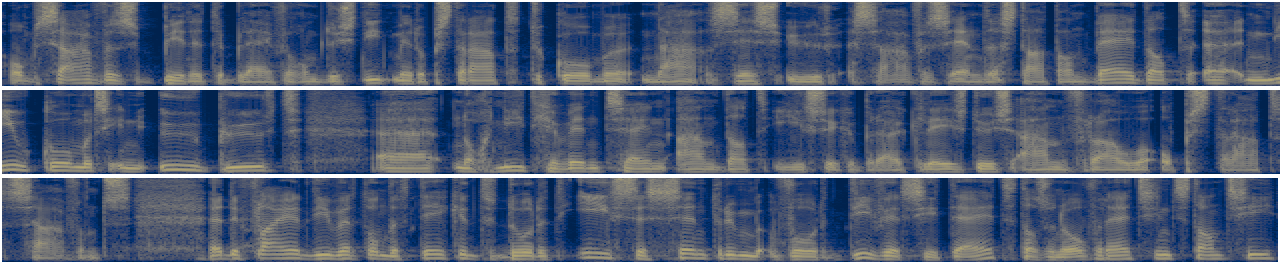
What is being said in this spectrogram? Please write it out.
om s'avonds binnen te blijven. Om dus niet meer op straat te komen na zes uur s'avonds. En er staat dan bij dat nieuwkomers in uw buurt uh, nog niet gewend zijn aan dat Ierse gebruik. Lees dus aan vrouwen op straat s'avonds. Uh, de flyer die werd ondertekend door het Ierse Centrum voor Diversiteit. Dat is een overheidsinstantie.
